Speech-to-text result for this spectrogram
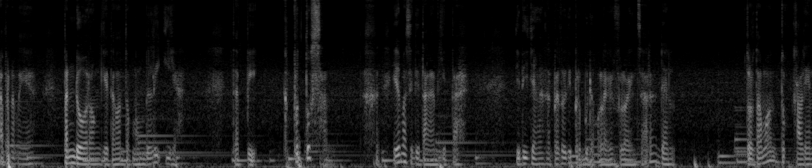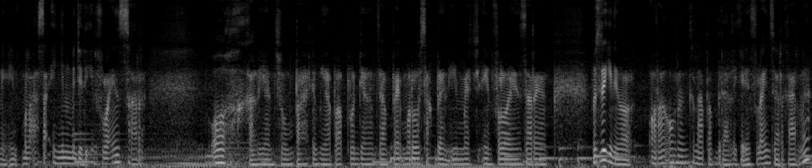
apa namanya pendorong kita untuk membeli iya. Tapi keputusan itu masih di tangan kita. Jadi jangan sampai itu diperbudak oleh influencer dan terutama untuk kalian yang merasa ingin menjadi influencer Oh kalian sumpah demi apa pun jangan sampai merusak brand image influencer yang Maksudnya gini loh Orang-orang kenapa beralih ke influencer? Karena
